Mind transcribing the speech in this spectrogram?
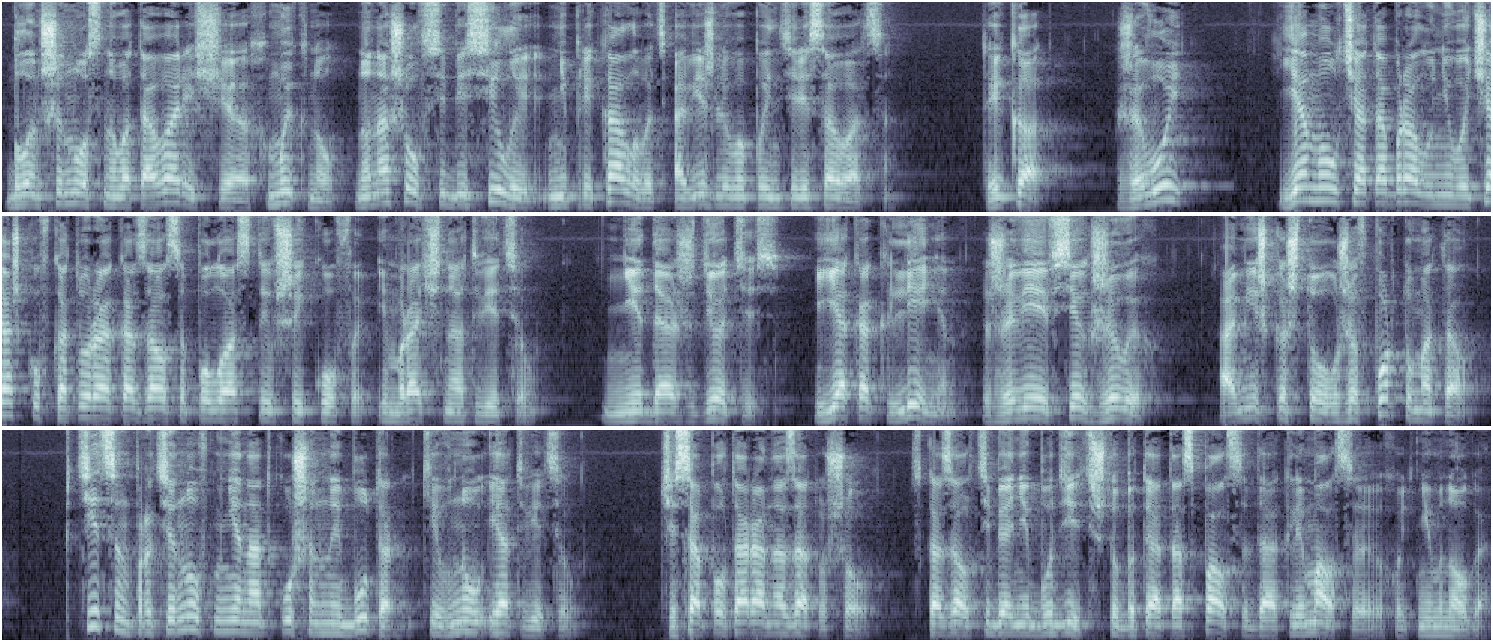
бланшеносного товарища, хмыкнул, но нашел в себе силы не прикалывать, а вежливо поинтересоваться. «Ты как? Живой?» Я молча отобрал у него чашку, в которой оказался полуостывший кофе, и мрачно ответил. «Не дождетесь. Я как Ленин, живее всех живых. А Мишка что, уже в порт умотал?» Птицын, протянув мне надкушенный бутер, кивнул и ответил. «Часа полтора назад ушел. Сказал тебя не будить, чтобы ты отоспался да оклемался хоть немного.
